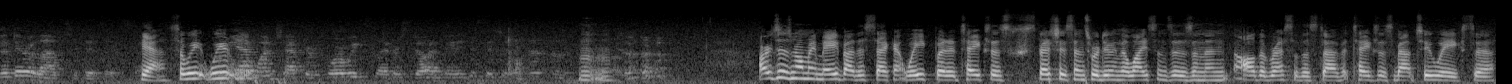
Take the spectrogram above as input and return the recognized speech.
But they're allowed to visit. so. Yeah. So we we. We had one chapter, four weeks later, still hadn't made a decision. Uh-uh. Ours is normally made by the second week, but it takes us, especially since we're doing the licenses and then all the rest of the stuff, it takes us about two weeks to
